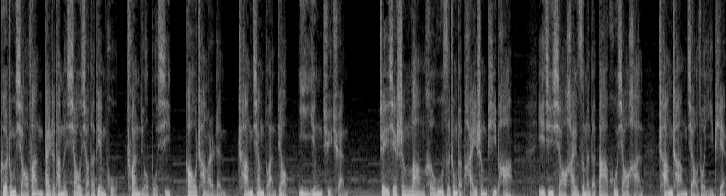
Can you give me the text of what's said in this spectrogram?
各种小贩带着他们小小的店铺，川流不息，高唱二人，长腔短调，一应俱全。这些声浪和屋子中的排声噼啪，以及小孩子们的大哭小喊，常常搅作一片。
